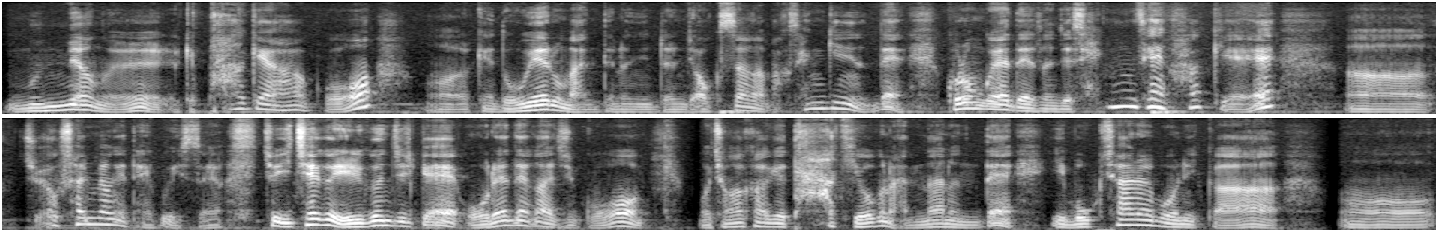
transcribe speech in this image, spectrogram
문명을 이렇게 파괴하고 어, 이렇게 노예로 만드는 이런 역사가 막 생기는데 그런 거에 대해서 이제 생생하게 어, 쭉 설명이 되고 있어요. 저 이 책을 읽은 지 꽤 오래돼 가지고 뭐 정확하게 다 기억은 안 나는데 이 목차를 보니까 어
